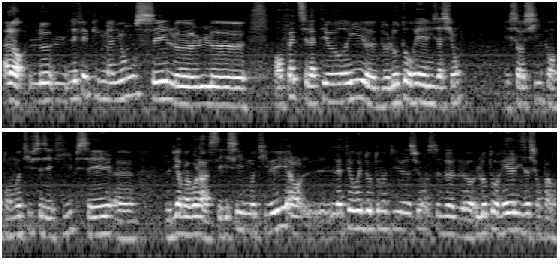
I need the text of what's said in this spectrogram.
Alors, l'effet Pygmalion, c'est le, le, en fait, la théorie euh, de l'autoréalisation. Et ça aussi, quand on motive ses équipes, c'est euh, de dire, ben voilà, c'est essayer de motiver. Alors, la théorie de l'automotivation, l'autoréalisation, pardon,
